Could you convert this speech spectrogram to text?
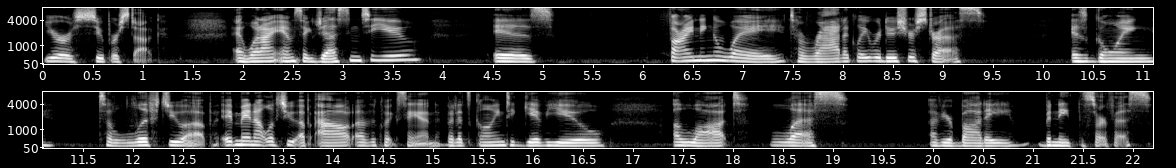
You're super stuck. And what i am suggesting to you is finding a way to radically reduce your stress is going to lift you up it may not lift you up out of the quicksand but it's going to give you a lot less of your body beneath the surface.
